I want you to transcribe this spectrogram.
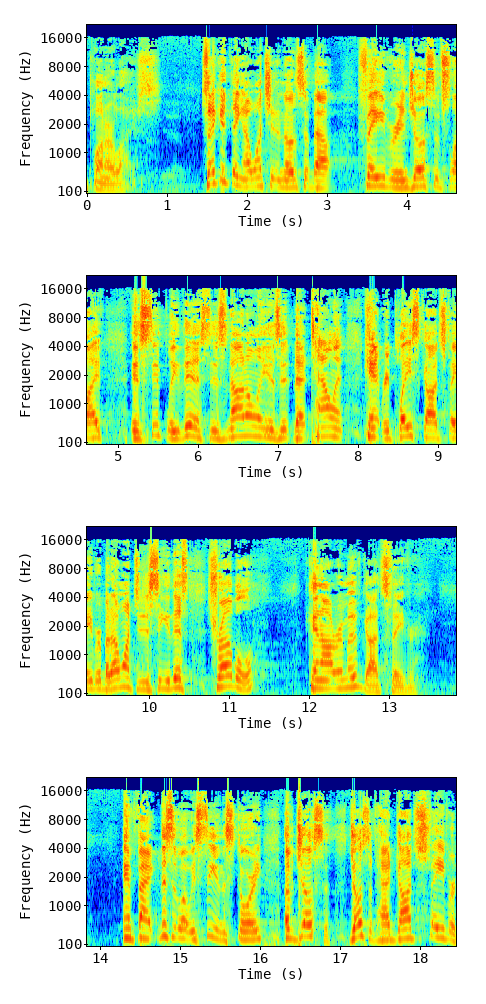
upon our lives. Second thing I want you to notice about favor in Joseph's life is simply this is not only is it that talent can't replace God's favor, but I want you to see this trouble cannot remove God's favor. In fact, this is what we see in the story of Joseph. Joseph had God's favor,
